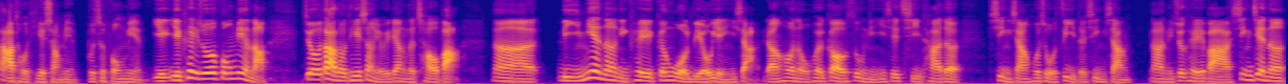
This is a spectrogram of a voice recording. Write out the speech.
大头贴上面，不是封面，也也可以说封面啦。就大头贴上有一辆的超霸，那里面呢，你可以跟我留言一下，然后呢，我会告诉你一些其他的信箱或是我自己的信箱，那你就可以把信件呢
